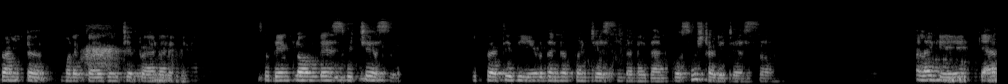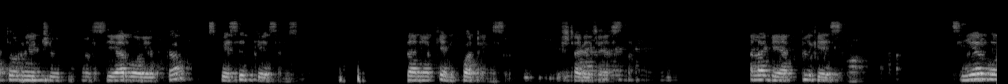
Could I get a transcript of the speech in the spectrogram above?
ఫ్రంట్ మనకు కనిపించే ప్యానల్ ఇది. సో దీంట్లో ఉండే స్విచ్చెస్ ప్రతిదీ ఏ విధంగా పనిచేస్తుంది అనే దానికోసం స్టడీ చేస్తాం. అలాగే క్యాథోడ్ రే ట్యూబ్ సిఆర్ఓ యొక్క స్పెసిఫికేషన్స్ దాని యొక్క ఇంపార్టెన్స్ స్టడీ చేస్తాం. అలాగే అప్లికేషన్ సిఆర్ఓ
